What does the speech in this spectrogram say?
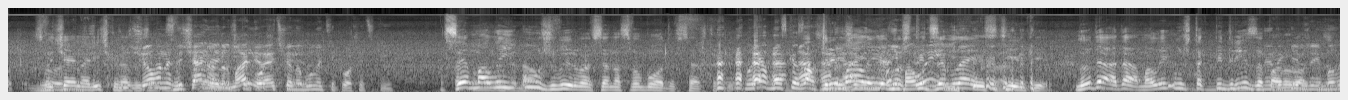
От. Звичайна річка Нічого надзвичайна. не Звичайна звичайно, річка нормальні Кошицька речі. на вулиці Кошицькій. Це малий уж вирвався на свободу все ж таки. Ну я б не сказав, що Тримали він і- і його ж малий. під землею стільки. Ну так, да, да, малий уж так підріс за Не пару такий вже і років. малий.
